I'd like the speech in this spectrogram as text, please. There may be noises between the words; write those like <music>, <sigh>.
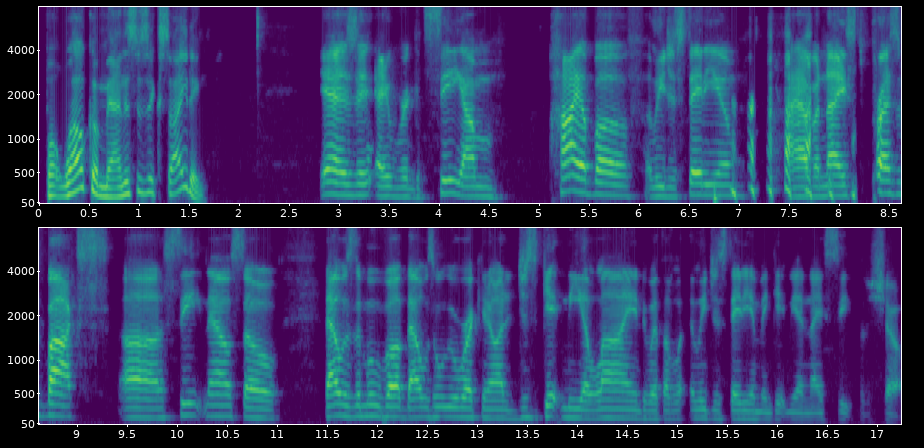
but welcome, man. This is exciting. Yeah, as everyone can see, I'm high above Allegiant Stadium. I have a <laughs> nice press box uh, seat now, so that was the move up. That was what we were working on to just get me aligned with Allegiant Stadium and get me a nice seat for the show.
